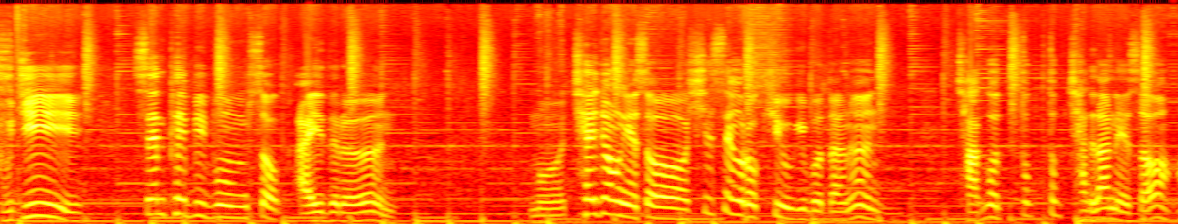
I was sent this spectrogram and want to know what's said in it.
굳이 샘페비붐 속 아이들은 뭐 체종에서 실생으로 키우기보다는 자구 뚝뚝 잘라내서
